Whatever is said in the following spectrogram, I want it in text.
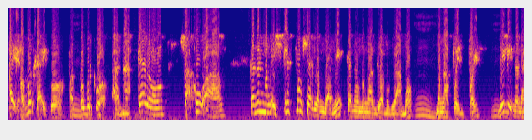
Ay, pabor ka ko. Pabor ko, ana. Pero, sa ako ah, kanang mga script pusher lang gani, kanang mga gramo-gramo, mga point-point, dili na na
